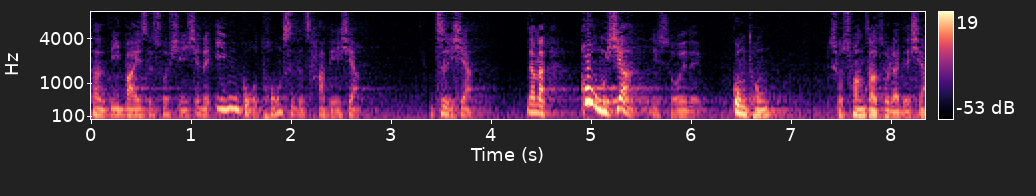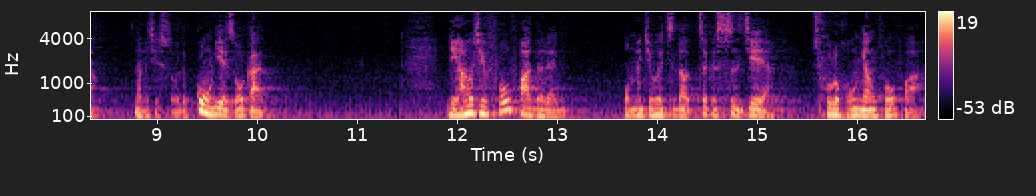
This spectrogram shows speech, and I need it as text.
他的第八意识所显现的因果同时的差别相、自相，那么共相，你所谓的共同所创造出来的相，那么就所谓的共业所感。了解佛法的人，我们就会知道这个世界啊，除了弘扬佛法、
